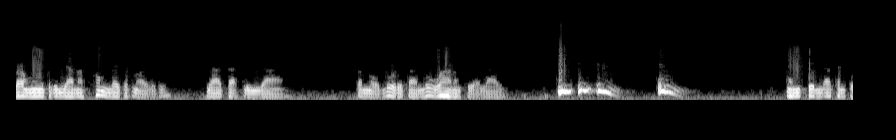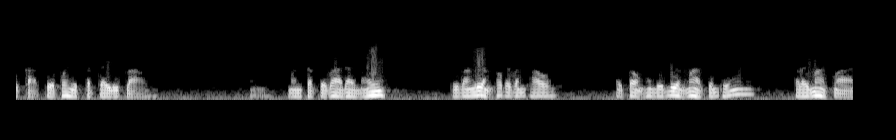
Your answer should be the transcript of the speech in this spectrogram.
ลองมีปริญญามาขั้นได้สักหน่อยเลยดิยาตะปริญญากำหนดรู้โดยการรู้ว่ามันคืออะไร มันเป็นอาคันตุกะเกิดเพราะเหตุปัจจัยหรือเปล่า มันจับแต่ว่าได้ไหมไปบางเรื่องเข้าไปบรรเทาไม่ต้องให้เรื่องมากจนถึงอะไรมากมาย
